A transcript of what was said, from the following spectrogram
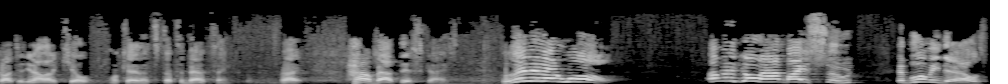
God said you're not allowed to kill. Okay, that's that's a bad thing, right? How about this, guys? Linen and wool. I'm going to go out and buy a suit in Bloomingdale's,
